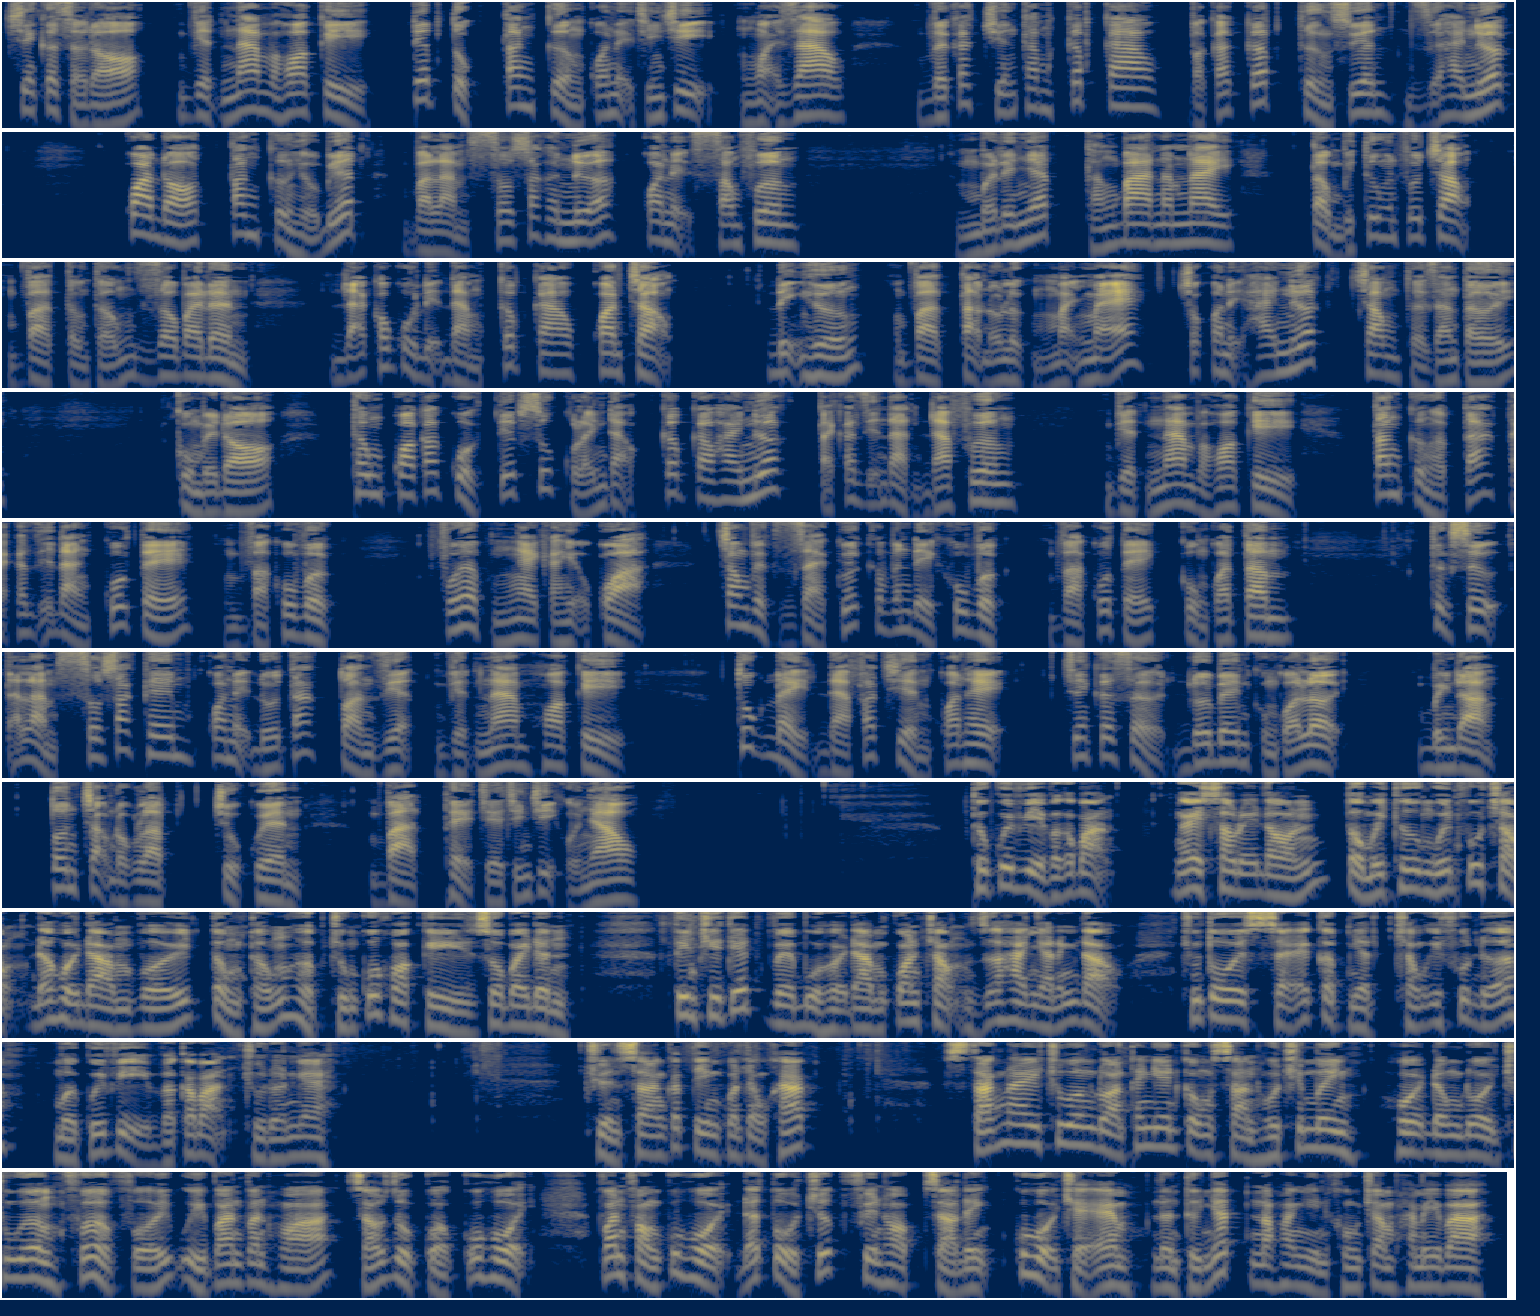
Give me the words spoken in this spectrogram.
Trên cơ sở đó, Việt Nam và Hoa Kỳ tiếp tục tăng cường quan hệ chính trị, ngoại giao với các chuyến thăm cấp cao và các cấp thường xuyên giữa hai nước. Qua đó tăng cường hiểu biết và làm sâu sắc hơn nữa quan hệ song phương. Mới đây nhất, tháng 3 năm nay, Tổng Bí thư Nguyễn Phú Trọng và Tổng thống Joe Biden đã có cuộc điện đàm cấp cao quan trọng, định hướng và tạo động lực mạnh mẽ cho quan hệ hai nước trong thời gian tới. Cùng với đó, thông qua các cuộc tiếp xúc của lãnh đạo cấp cao hai nước tại các diễn đàn đa phương, Việt Nam và Hoa Kỳ tăng cường hợp tác tại các diễn đàn quốc tế và khu vực, phối hợp ngày càng hiệu quả trong việc giải quyết các vấn đề khu vực và quốc tế cùng quan tâm. Thực sự đã làm sâu sắc thêm quan hệ đối tác toàn diện Việt Nam Hoa Kỳ, thúc đẩy đà phát triển quan hệ trên cơ sở đôi bên cùng có lợi, bình đẳng, tôn trọng độc lập, chủ quyền và thể chế chính trị của nhau. Thưa quý vị và các bạn, ngay sau lễ đón, Tổng Bí thư Nguyễn Phú Trọng đã hội đàm với Tổng thống Hợp Trung Quốc Hoa Kỳ Joe Biden. Tin chi tiết về buổi hội đàm quan trọng giữa hai nhà lãnh đạo, chúng tôi sẽ cập nhật trong ít phút nữa. Mời quý vị và các bạn chú đón nghe. Chuyển sang các tin quan trọng khác. Sáng nay, Trung ương Đoàn Thanh niên Cộng sản Hồ Chí Minh, Hội đồng đội Trung ương phối hợp với Ủy ban Văn hóa, Giáo dục của Quốc hội, Văn phòng Quốc hội đã tổ chức phiên họp giả định Quốc hội trẻ em lần thứ nhất năm 2023.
